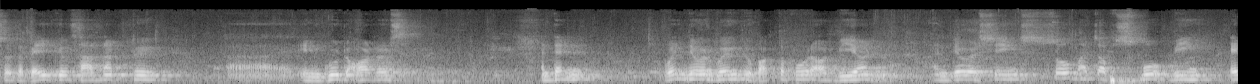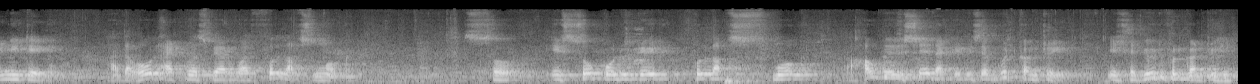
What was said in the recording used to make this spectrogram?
So the vehicles are not uh, in good orders. And then when they were going to Bhaktapur or beyond, and they were seeing so much of smoke being emitted, uh, the whole atmosphere was full of smoke. So it's so polluted, full of smoke. How do you say that it is a good country? It's a beautiful country.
